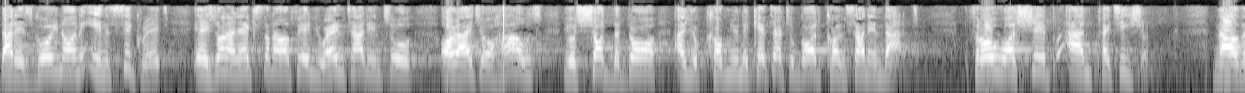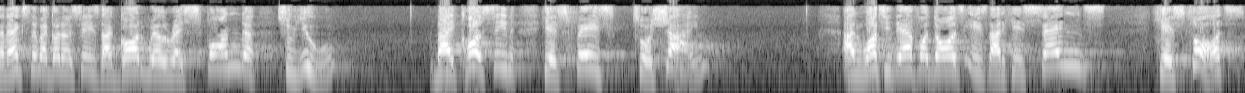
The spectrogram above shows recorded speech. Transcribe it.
that is going on in secret. It's not an external thing. You entered into, all right, your house, you shut the door, and you communicated to God concerning that. Through worship and petition. Now, the next thing we're going to say is that God will respond to you by causing his face to shine and what he therefore does is that he sends his thoughts,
